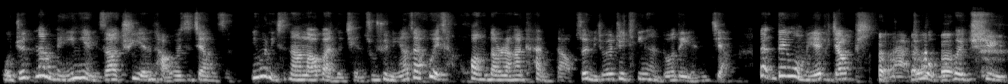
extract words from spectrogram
我觉得那每一年你知道去研讨会是这样子，因为你是拿老板的钱出去，你要在会场晃到让他看到，所以你就会去听很多的演讲。但但我们也比较皮啦，就我们会去，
